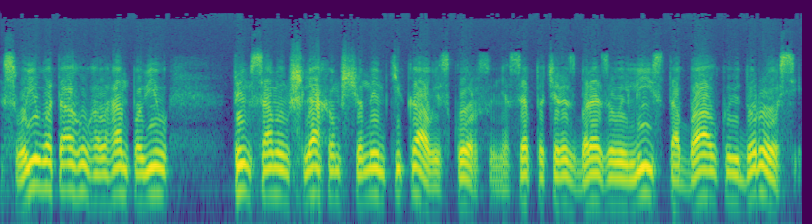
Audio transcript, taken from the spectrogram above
Свою ватагу Галаган повів тим самим шляхом, що ним тікав із Корсуня, себто через березовий ліс та балкою до Росі.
